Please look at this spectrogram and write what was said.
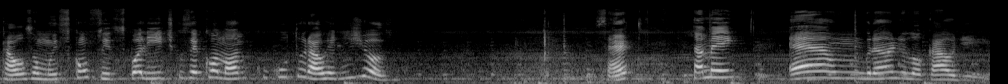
causam muitos conflitos políticos, econômico, cultural, religioso. Certo? Também é um grande local de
